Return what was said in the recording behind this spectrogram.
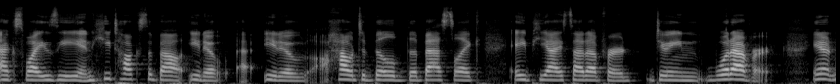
XYZ. And he talks about, you know, uh, you know, how to build the best like API setup for doing whatever. You know,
